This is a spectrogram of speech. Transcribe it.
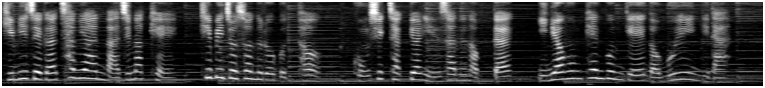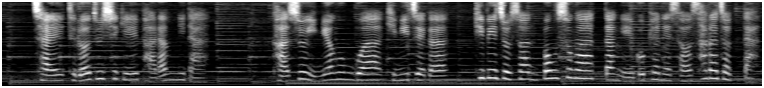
김희재가 참여한 마지막 회 TV조선으로부터 공식 작별 인사는 없다. 이명웅 팬분께 너무해입니다. 잘 들어주시길 바랍니다. 가수 이명웅과 김희재가 TV조선 뽕숭아 학당 예고편에서 사라졌다.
